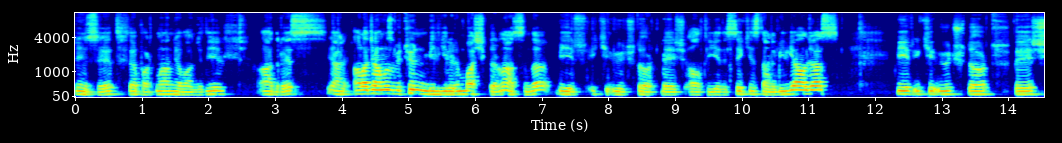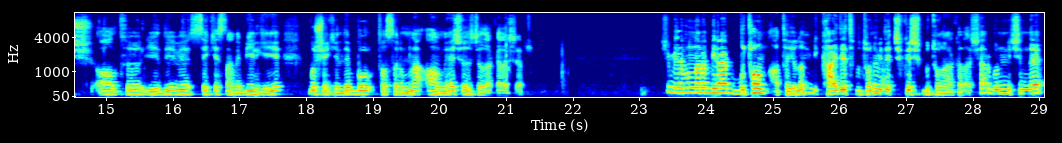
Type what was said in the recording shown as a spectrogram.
Cinsiyet, departman, yabancı dil, adres. Yani alacağımız bütün bilgilerin başlıklarını aslında 1, 2, 3, 4, 5, 6, 7, 8 tane bilgi alacağız. 1, 2, 3, 4, 5, 6, 7 ve 8 tane bilgiyi bu şekilde bu tasarımla almaya çalışacağız arkadaşlar. Şimdi de bunlara birer buton atayalım. Bir kaydet butonu bir de çıkış butonu arkadaşlar. Bunun içinde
